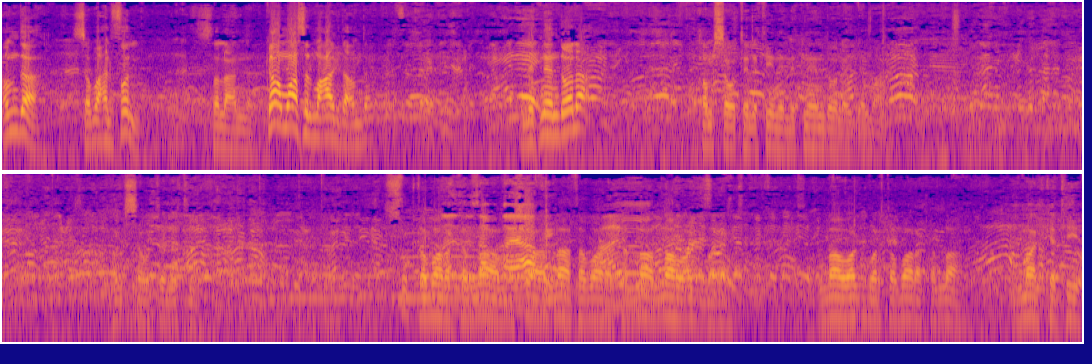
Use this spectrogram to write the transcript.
عمدة صباح الفل. صلى على النبي. كم واصل معاك ده عمدة؟ الاثنين دولة 35 الاثنين دولة يا جماعة. 35 السوق تبارك الله ما شاء الله تبارك الله. الله يعني. الله أكبر تبارك الله. المال كثير.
